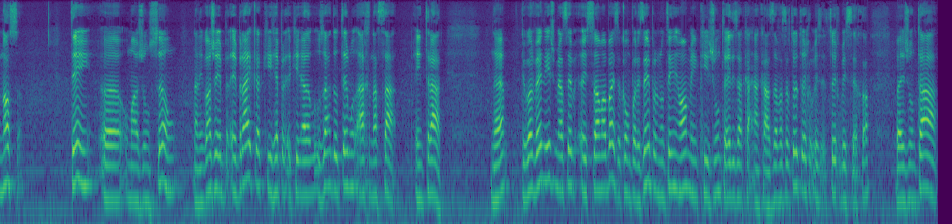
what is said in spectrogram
nossa tem uma junção na linguagem hebraica que, que era usado o termo achnasa, entrar né? Como por exemplo, não tem homem que junta eles à casa, vai juntar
